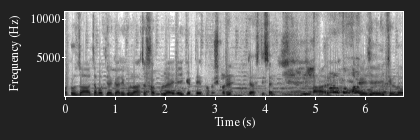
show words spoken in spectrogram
অটো যা যাবতীয় গাড়িগুলো আছে, সবগুলো এই গেট দিয়ে প্রবেশ করে আসতেছে। আর এই যে এটি হলো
